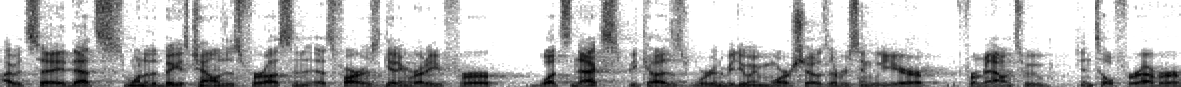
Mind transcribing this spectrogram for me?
I would say that's one of the biggest challenges for us in, as far as getting ready for what's next, because we're going to be doing more shows every single year from now into until forever,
